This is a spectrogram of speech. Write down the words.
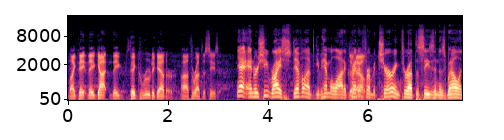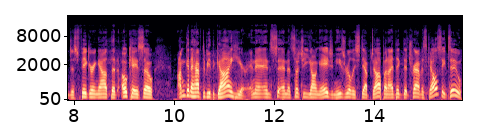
Like they, they got they they grew together uh, throughout the season. Yeah, and Rashee Rice definitely have to give him a lot of credit no for maturing throughout the season as well, and just figuring out that okay, so I'm going to have to be the guy here. And, and, and at such a young age, and he's really stepped up. And I think that Travis Kelce, too,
